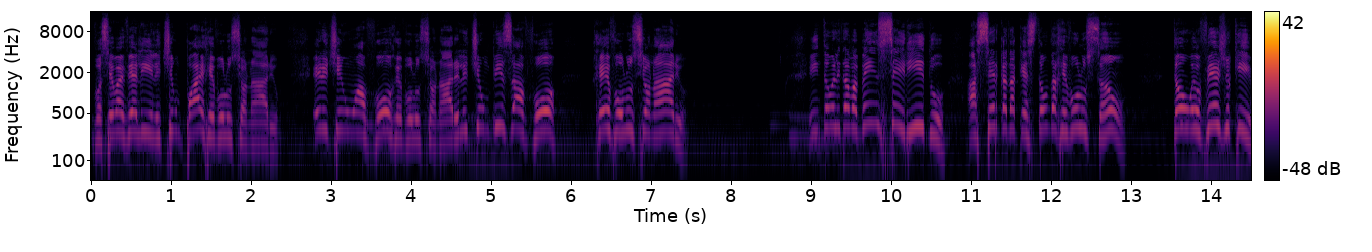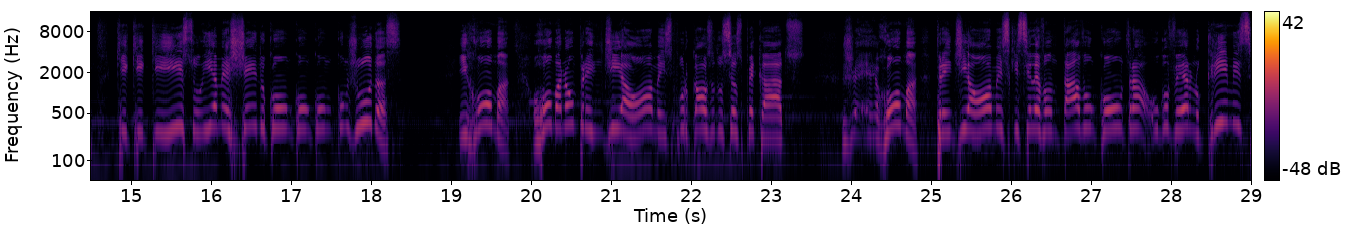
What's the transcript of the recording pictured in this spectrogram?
Você vai ver ali, ele tinha um pai revolucionário, ele tinha um avô revolucionário, ele tinha um bisavô revolucionário. Então ele estava bem inserido acerca da questão da revolução. Então eu vejo que, que, que, que isso ia mexendo com, com, com, com Judas. E Roma, Roma não prendia homens por causa dos seus pecados. Eh, Roma prendia homens que se levantavam contra o governo, crimes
